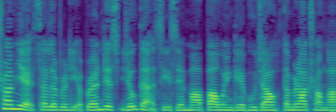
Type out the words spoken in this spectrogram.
Trump ရဲ့ Celebrity Apprentice ရုပ်သံအစီအစဉ်မှာပါဝင်ခဲ့ဖူးကြောင်း သမ္မတ Trump က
